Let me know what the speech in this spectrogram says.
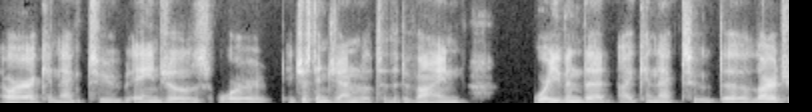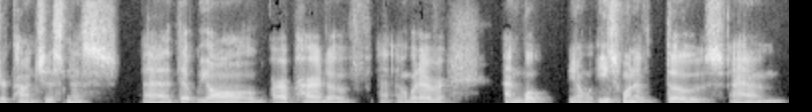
or I connect to angels, or just in general to the divine, or even that I connect to the larger consciousness uh, that we all are a part of, uh, whatever. And what you know, each one of those um,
